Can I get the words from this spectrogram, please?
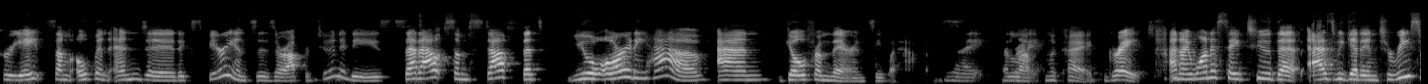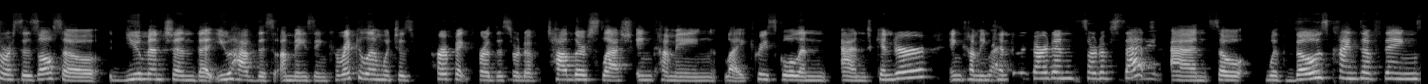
create some open-ended experiences or opportunities set out some stuff that's you already have and go from there and see what happens right I love right. it. Okay, great. And I want to say too that as we get into resources, also, you mentioned that you have this amazing curriculum, which is perfect for the sort of toddler slash incoming like preschool and and kinder incoming right. kindergarten sort of set right. and so with those kinds of things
